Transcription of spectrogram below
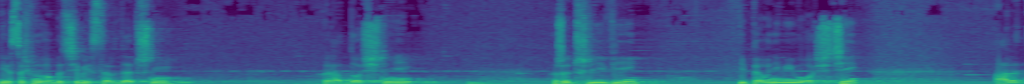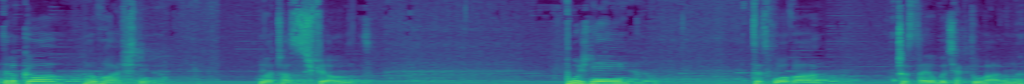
jesteśmy wobec siebie serdeczni, radośni, życzliwi i pełni miłości, ale tylko, no właśnie, na czas świąt. Później te słowa przestają być aktualne.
